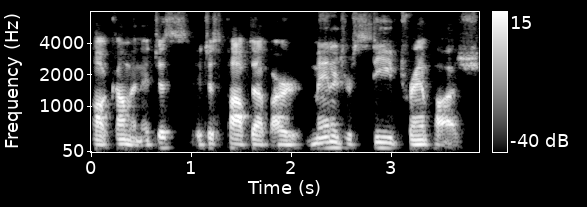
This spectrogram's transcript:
all coming. It just it just popped up. Our manager Steve Trampage,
